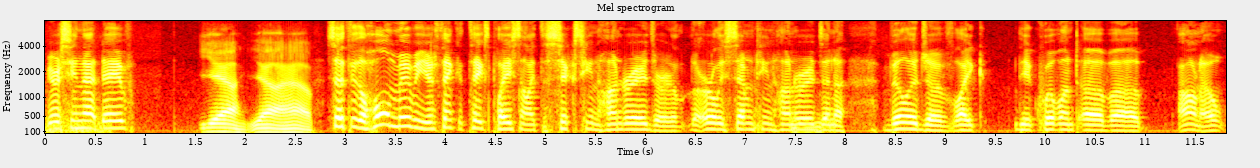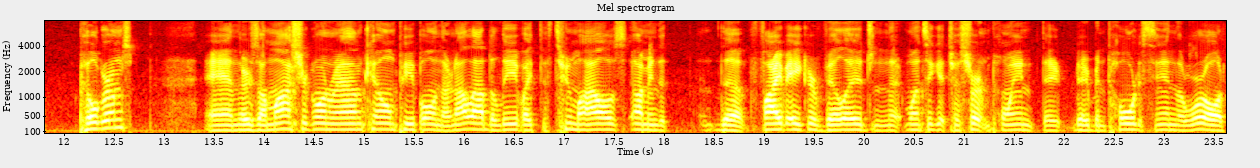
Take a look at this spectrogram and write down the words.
You ever seen that, Dave? Yeah, yeah, I have. So through the whole movie, you think it takes place in like the 1600s or the early 1700s in a village of like the equivalent of uh, I don't know pilgrims, and there's a monster going around killing people, and they're not allowed to leave like the two miles. I mean the the five acre village, and that once they get to a certain point, they they've been told it's the end of the world,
